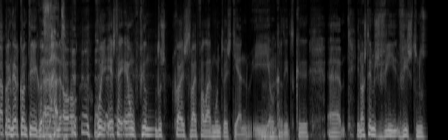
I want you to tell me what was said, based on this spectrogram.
a, aprender contigo. Ah, não, Rui, este é um filme dos quais se vai falar muito este ano e uhum. eu acredito que. Uh, e nós temos vi, visto nos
